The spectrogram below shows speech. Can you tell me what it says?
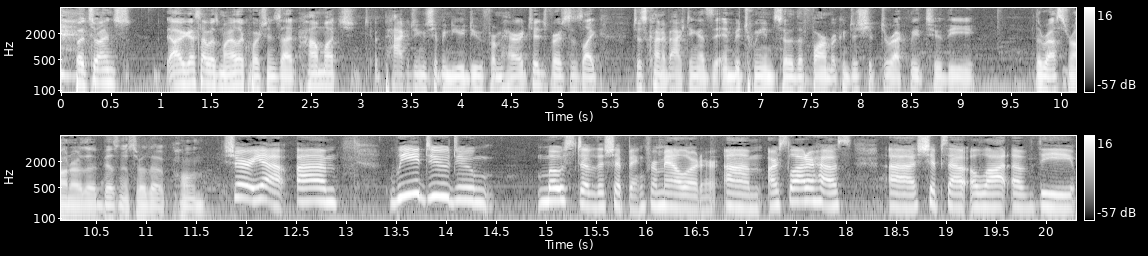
but so I guess that was my other question: is that how much packaging and shipping do you do from Heritage versus like just kind of acting as the in between, so the farmer can just ship directly to the the restaurant or the business or the home? Sure, yeah. Um, we do do most of the shipping for mail order. Um, our slaughterhouse uh, ships out a lot of the,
